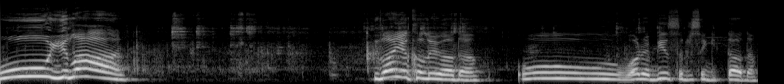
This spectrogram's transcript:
Oo yılan. Yılan yakalıyor adam. Oo var ya bir ısırırsa gitti adam.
